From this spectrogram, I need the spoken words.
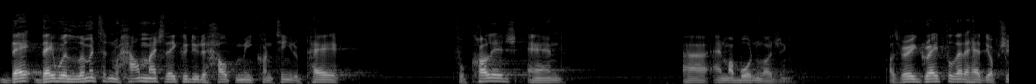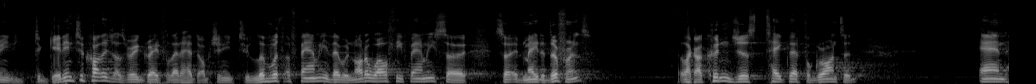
they, they were limited in how much they could do to help me continue to pay for college and, uh, and my board and lodging. I was very grateful that I had the opportunity to get into college. I was very grateful that I had the opportunity to live with a family. They were not a wealthy family, so, so it made a difference. Like, I couldn't just take that for granted. And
